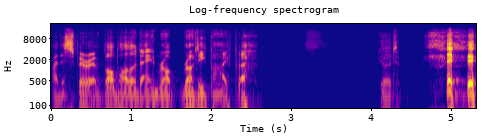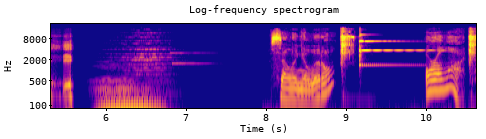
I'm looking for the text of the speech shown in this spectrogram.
by the spirit of Bob Holliday and Rob, Roddy Piper. Good. Selling a little or a lot?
